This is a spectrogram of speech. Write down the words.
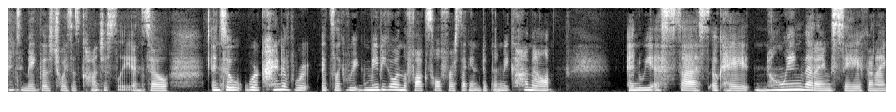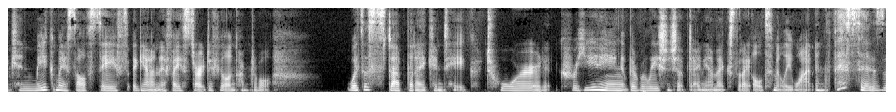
and to make those choices consciously. And so and so we're kind of we're it's like we maybe go in the foxhole for a second, but then we come out and we assess, okay, knowing that I'm safe and I can make myself safe again if I start to feel uncomfortable. What's a step that I can take toward creating the relationship dynamics that I ultimately want? And this is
